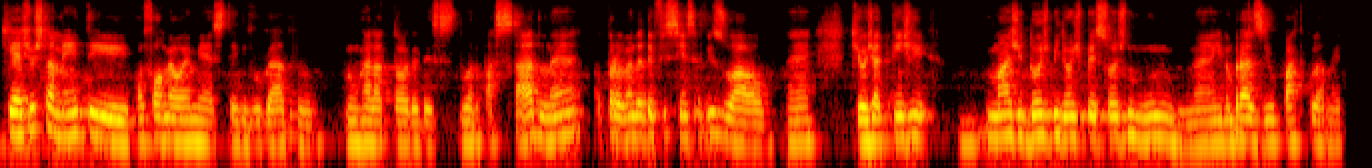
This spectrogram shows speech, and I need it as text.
que é justamente, conforme a OMS tem divulgado num relatório desse, do ano passado, né, o problema da deficiência visual, né, que hoje atinge mais de 2 bilhões de pessoas no mundo, né? e no Brasil, particularmente,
